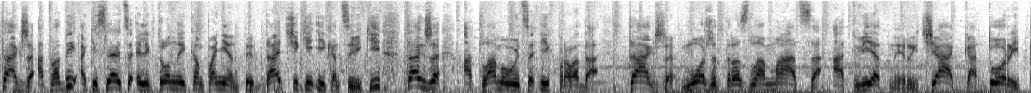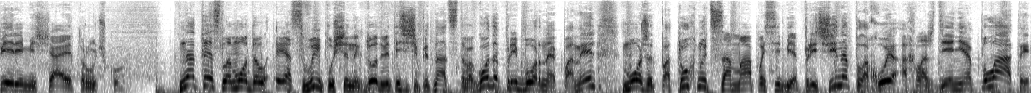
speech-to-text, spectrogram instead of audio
Также от воды окисляются электронные компоненты, датчики и концевики грузовики, также отламываются их провода. Также может разломаться ответный рычаг, который перемещает ручку. На Tesla Model S, выпущенных до 2015 года, приборная панель может потухнуть сама по себе. Причина – плохое охлаждение платы.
